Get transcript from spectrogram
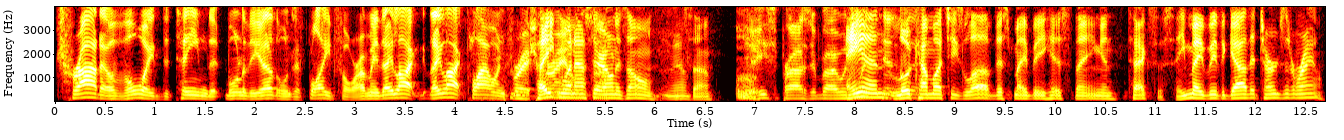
try to avoid the team that one of the other ones have played for. I mean, they like they like plowing fresh. Peyton ground, went out there on his own. Yeah. So Yeah, he surprised everybody. When and to look how much he's loved. This may be his thing in Texas. He may be the guy that turns it around.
